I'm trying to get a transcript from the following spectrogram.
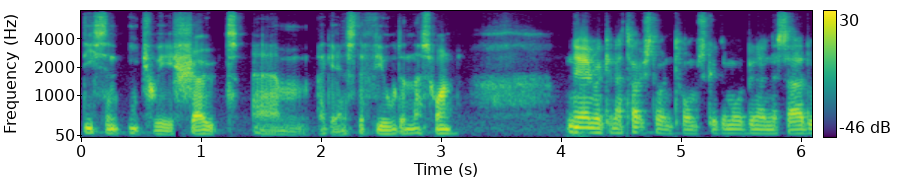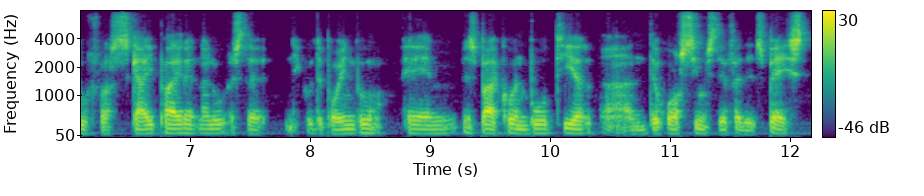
decent each way shout um, against the field in this one. Yeah, we kind of touched on Tom Scudamore being in the saddle for Sky Pirate, and I noticed that Nico de Boinville um, is back on board here, and the horse seems to have had its best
